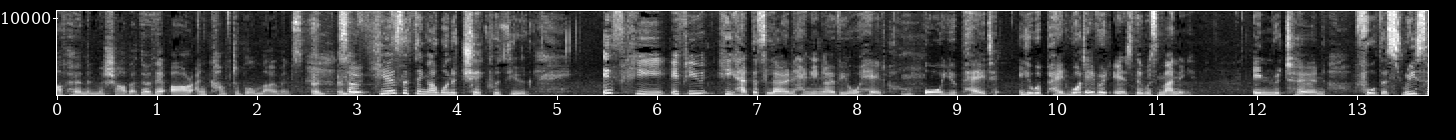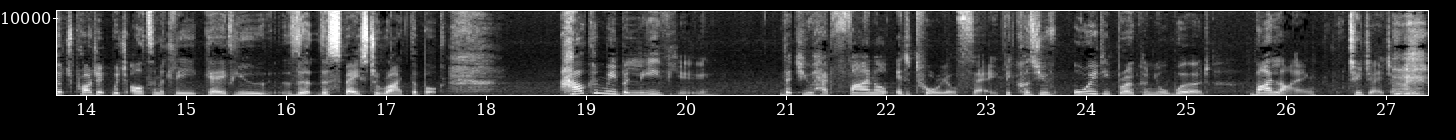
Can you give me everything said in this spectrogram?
of Herman Mashaba, though there are uncomfortable moments. And, and so here's the thing I want to check with you if he if you he had this loan hanging over your head mm-hmm. or you paid you were paid whatever it is there was money in return for this research project which ultimately gave you the, the space to write the book how can we believe you that you had final editorial say because you've already broken your word by lying to JJ.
